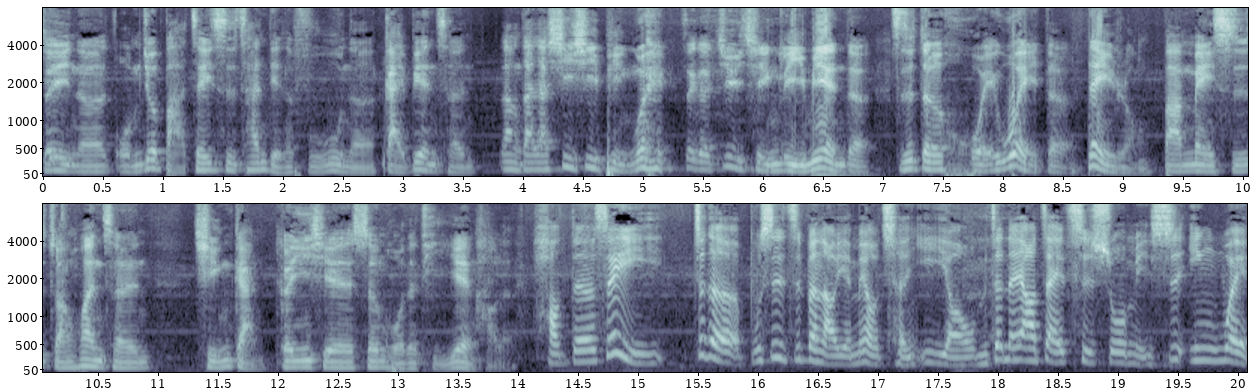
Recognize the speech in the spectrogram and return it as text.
所以呢，我们就把这一次餐点的服务呢改变成让大家细细品味这个剧情里面的值得回味的内容，把美食转换成情感跟一些生活的体验。好了，好的，所以。这个不是资本老爷没有诚意哦，我们真的要再次说明，是因为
